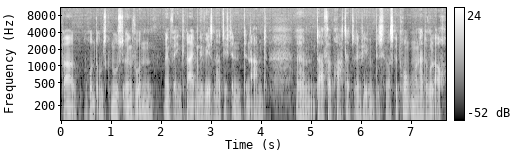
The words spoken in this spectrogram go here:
da rund ums Knust irgendwo in irgendwelchen Kneipen gewesen, hat sich den, den Abend ähm, da verbracht, hat irgendwie ein bisschen was getrunken und hatte wohl auch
